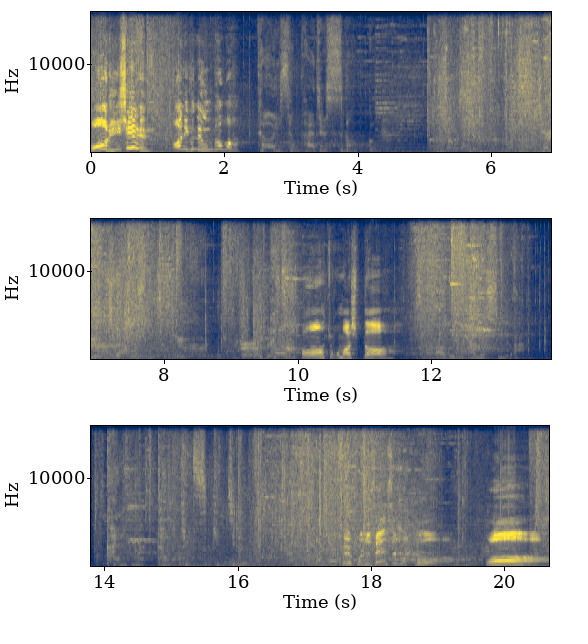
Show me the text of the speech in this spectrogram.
어, 리신! 아니, 근데 음파가. 더 이상 봐줄 수가 아, 조금 아쉽다. 아군이 당했습니다. 벨코즈 센스 좋고. 와.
